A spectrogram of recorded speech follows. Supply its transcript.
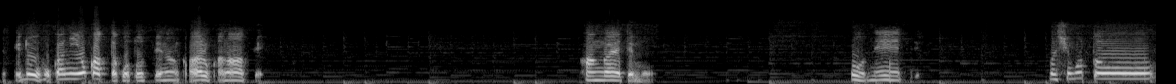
ですけど、他に良かったことってなんかあるかなって考えても、そうねって。まあ、仕事、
